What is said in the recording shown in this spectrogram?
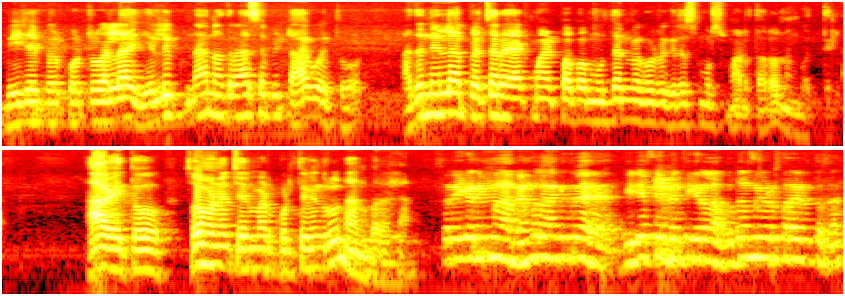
ಬಿ ಜೆ ಪಿಯವ್ರು ಕೊಟ್ಟರು ಅಲ್ಲ ಎಲ್ಲಿ ನಾನು ಅದ್ರ ಆಸೆ ಬಿಟ್ಟು ಆಗೋಯ್ತು ಅದನ್ನೆಲ್ಲ ಪ್ರಚಾರ ಯಾಕೆ ಮಾಡಿ ಪಾಪ ಮುದ್ದನ್ಮೇಗೌಡರು ಗಿರಸ್ ಮುರ್ಸ್ ಮಾಡ್ತಾರೋ ನಂಗೆ ಗೊತ್ತಿಲ್ಲ. ಹಾಗಾಯ್ತು ಸೋಮಣ್ಣ ಚೇಂಜ್ ಮಾಡಿ ಕೊಡ್ತೀವಿ ಅಂದ್ರು ನಾನು ಬರಲ್ಲ. ಸರ್ ಈಗ ನಿಮ್ಮ ಬೆಂಬಲ ಆಗಿದ್ರೆ ಬಿಜೆಪಿ ಅಭ್ಯರ್ಥಿಗಿರಲ್ಲ ಪರ ಇರುತ್ತೆ ಸರ್?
